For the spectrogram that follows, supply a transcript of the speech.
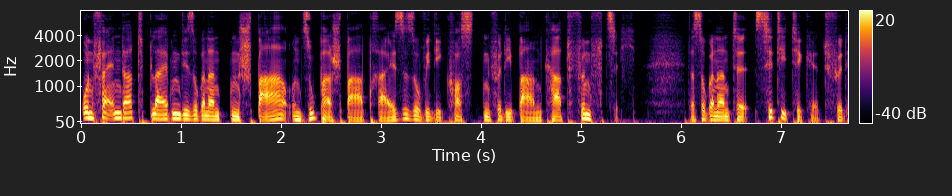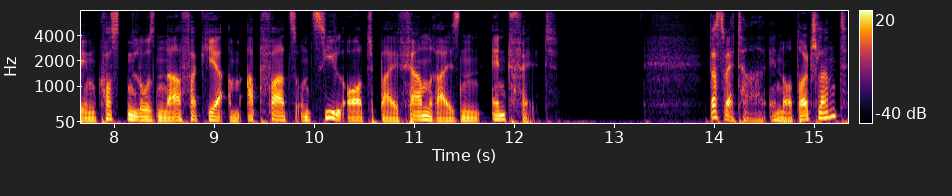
Unverändert bleiben die sogenannten Spar- und Supersparpreise sowie die Kosten für die Bahncard 50. Das sogenannte City-Ticket für den kostenlosen Nahverkehr am Abfahrts- und Zielort bei Fernreisen entfällt. Das Wetter in Norddeutschland.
